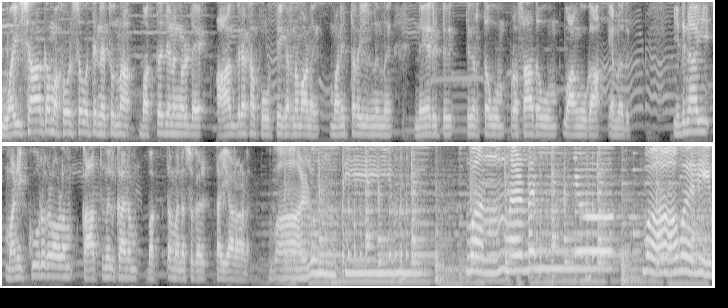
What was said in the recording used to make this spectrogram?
വൈശാഖ മഹോത്സവത്തിനെത്തുന്ന ഭക്തജനങ്ങളുടെ ആഗ്രഹ പൂർത്തീകരണമാണ് മണിത്തറയിൽ നിന്ന് നേരിട്ട് തീർത്ഥവും പ്രസാദവും വാങ്ങുക എന്നത്. ഇതിനായി മണിക്കൂറുകളോളം കാത്തുനിൽക്കാനും ഭക്തമനസ്സുകൾ തയ്യാറാണ്. വാളും തീയും വന്നണഞ്ഞോ? വാവലി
